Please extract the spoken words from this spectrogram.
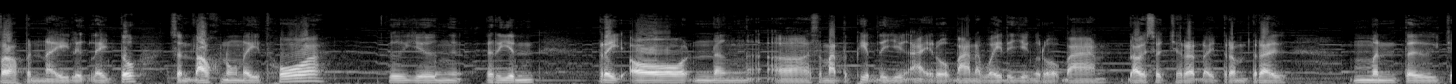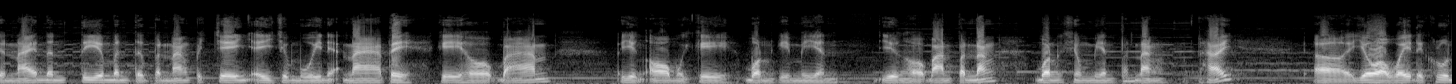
ប្រោះបណៃលើកលែងទោសសន្តោសក្នុងន័យធម៌គឺយើងរៀន ត្រេកអរនឹងសមត្ថភាពដែលយើងអាចរកបានអ្វីដែលយើងរកបាន ដោយសុចរិតដោយត្រឹមត្រូវមិនទៅចំណែននិន្ទាមិនទៅប្រណាំងប្រជែងអីជាមួយអ្នកណាទេ គេរកបានយើងអមួយគេប៉ុនគេមាន យើងរកបានប៉ុណ្ណឹងប៉ុនខ្ញុំមានប៉ុណ្ណឹងហើយអឺយកអ្វីដែលខ្លួន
